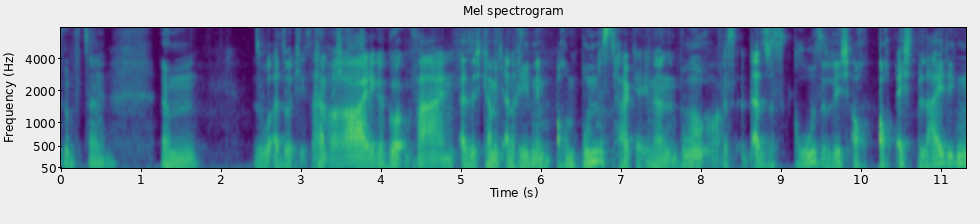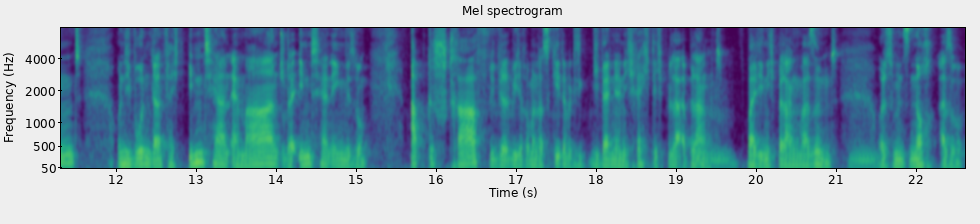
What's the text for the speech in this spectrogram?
15? Ähm, so, also ich Dieser kann, räudige Gurkenverein. also ich kann mich an Reden im, auch im Bundestag erinnern, wo das, also das gruselig, auch, auch echt beleidigend. Und die wurden dann vielleicht intern ermahnt oder intern irgendwie so abgestraft, wie, wie auch immer das geht, aber die, die werden ja nicht rechtlich bela- belangt, weil die nicht belangbar sind. Oder zumindest noch, also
